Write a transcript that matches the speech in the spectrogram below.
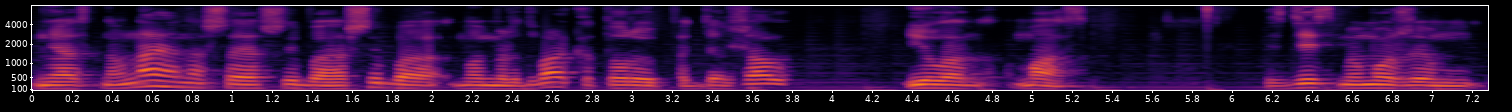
Не основная наша Shiba, а Shiba номер 2, которую поддержал Илон Маск. Здесь мы можем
